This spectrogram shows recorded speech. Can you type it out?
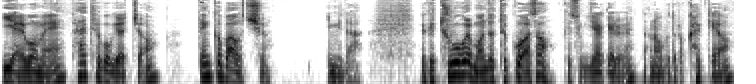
이 앨범의 타이틀곡이었죠. Think About You 입니다. 이렇게 두 곡을 먼저 듣고 와서 계속 이야기를 나눠보도록 할게요.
